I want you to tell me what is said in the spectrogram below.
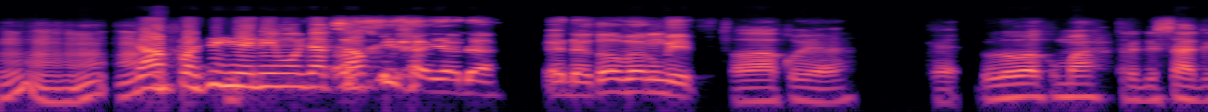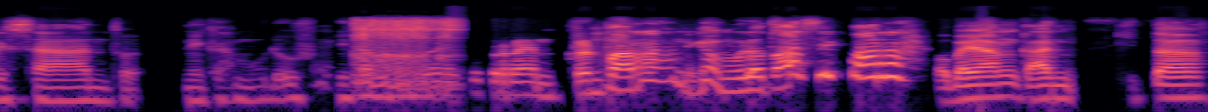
Hmm, hmm, hmm. Siapa sih ini mau Oh cakap? iya ya udah. Ya udah kau bang Bib. Kalau aku ya, kayak dulu aku mah tergesa-gesa untuk nikah muda. Uh, nikah muda itu keren. Keren parah, nikah muda tuh asik parah. Kau bayangkan kita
